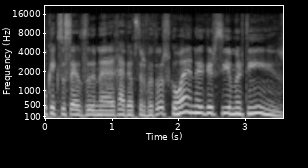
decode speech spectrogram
O que é que sucede na Rádio Observadores com Ana Garcia Martins?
